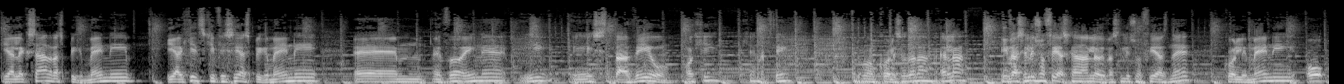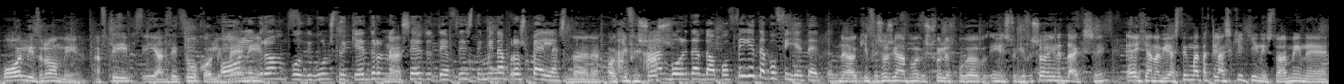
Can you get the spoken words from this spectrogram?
Η Αλεξάνδρας πυγμένη, η αρχή της Κυφυσίας πυγμένη. Ε, εδώ είναι η, η Σταδίου. Όχι, ποια είναι αυτή; Λοιπόν, κόλλησα τώρα. Έλα. Η Βασιλής Σοφίας, ξαναλέω. Η Βασιλής Σοφίας, ναι. Κολλημένη. Ο, όλοι οι δρόμοι. Αυτή η Αρδιτού κολλημένη. Όλοι οι δρόμοι που οδηγούν στο κέντρο να Ναι. ξέρετε ότι αυτή τη στιγμή είναι απροσπέλαστοι. Ναι, ναι. Ο Α- Κηφισός- Αν μπορείτε να το αποφύγετε, αποφύγετε το. Ναι, ο Κυφισό, για να πούμε και στους φίλους που είναι στο Κυφισό, είναι εντάξει. Έχει αναδιαστήματα κλασική κίνηση. Τώρα μην, ε,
